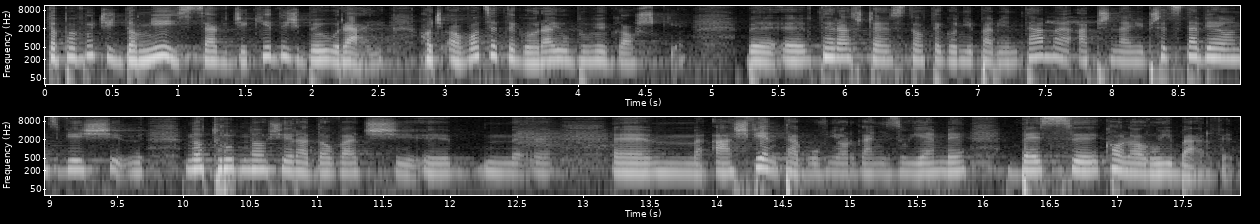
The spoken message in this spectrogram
To powrócić wrócić do miejsca, gdzie kiedyś był raj, choć owoce tego raju były gorzkie. E, teraz często tego nie pamiętamy, a przynajmniej przedstawiając wieś, no trudno się radować, e, a święta głównie organizujemy bez koloru i barwy.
